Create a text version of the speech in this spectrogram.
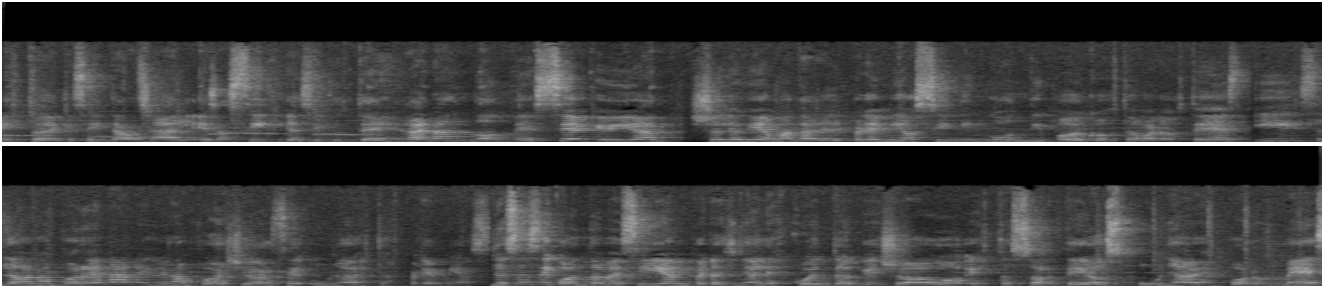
Esto de que sea internacional es así, quiere decir que ustedes ganan donde sea que vivan. Yo les voy a mandar el premio sin ningún tipo de costo para ustedes y se lo van a poder ganar y van a poder llevarse uno de estos premios. No sé hace cuánto me siguen, pero si no les cuento que yo hago estos sorteos una vez por mes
